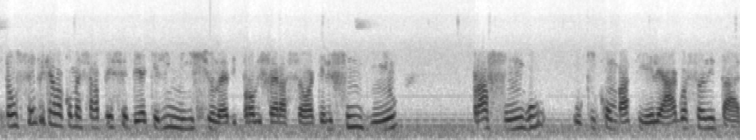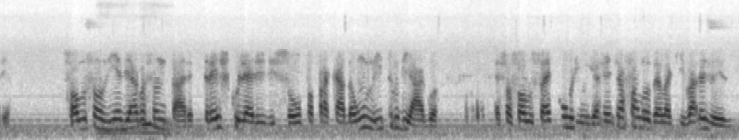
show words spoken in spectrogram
Então sempre que ela começar a perceber aquele início né, de proliferação, aquele funguinho, para fungo, o que combate ele é água sanitária. Soluçãozinha de água sanitária. Três colheres de sopa para cada um litro de água. Essa solução é coringa. A gente já falou dela aqui várias vezes.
